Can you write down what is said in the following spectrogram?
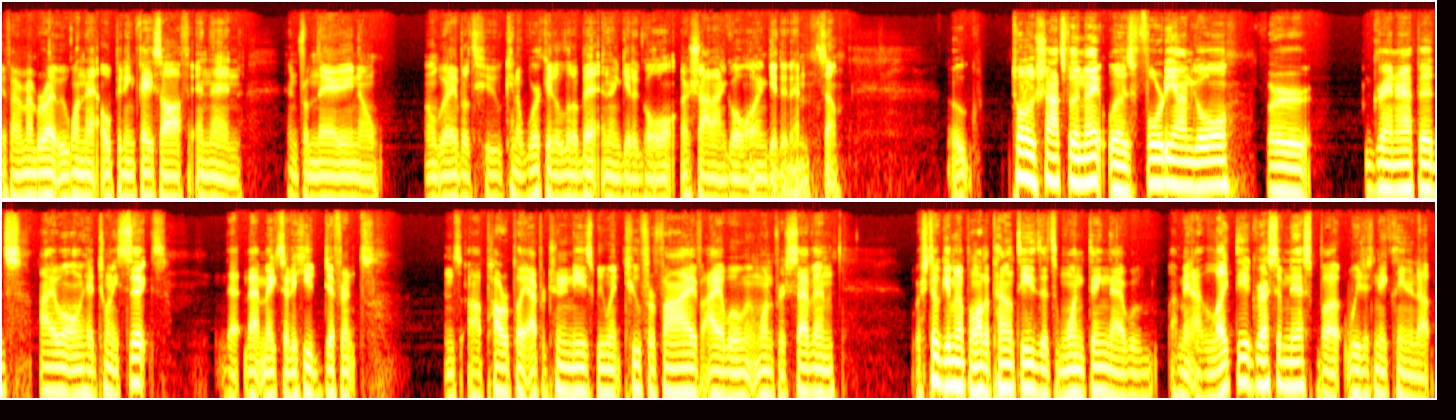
if I remember right, we won that opening face off. And then, and from there, you know, we we're able to kind of work it a little bit and then get a goal, a shot on goal and get it in. So, total shots for the night was 40 on goal for Grand Rapids, Iowa only had 26. That that makes it a huge difference. And uh, power play opportunities, we went two for five. Iowa went one for seven. We're still giving up a lot of penalties. That's one thing that would. I mean, I like the aggressiveness, but we just need to clean it up.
